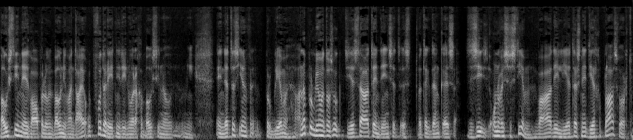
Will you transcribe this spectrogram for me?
boustene het waarop hulle moet bou nie, want daai opvoeder het nie die nodige bousien nou nie. En dit is een van probleme. 'n Ander probleem wat ons ook tendens het is wat ek dink is dis die onderwysstelsel waar die leerders net deurgeplaas word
